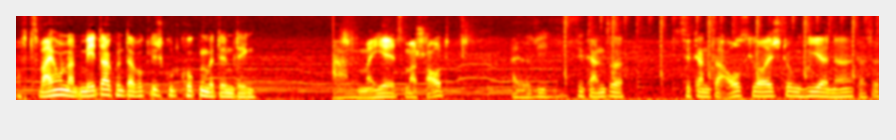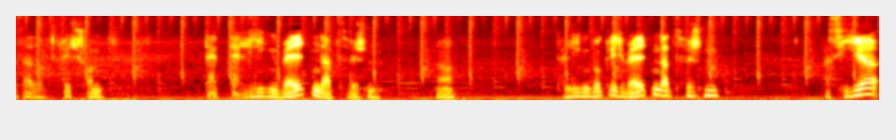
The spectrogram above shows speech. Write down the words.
auf 200 Meter könnt ihr wirklich gut gucken mit dem Ding. Ja, wenn man hier jetzt mal schaut, also die, diese, ganze, diese ganze Ausleuchtung hier, ne, das ist also wirklich schon, da, da liegen Welten dazwischen. Ne? Da liegen wirklich Welten dazwischen. Was hier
